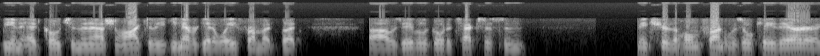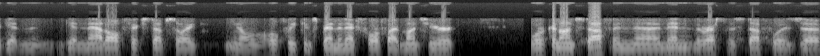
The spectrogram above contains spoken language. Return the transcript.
being a head coach in the National Hockey League. You never get away from it. But uh, I was able to go to Texas and make sure the home front was okay there, uh, getting getting that all fixed up. So I, you know, hopefully can spend the next four or five months here working on stuff, and, uh, and then the rest of the stuff was uh,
